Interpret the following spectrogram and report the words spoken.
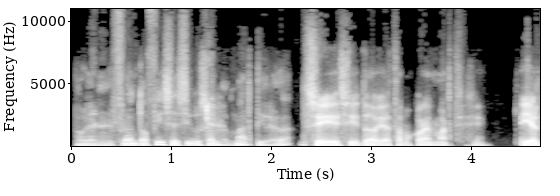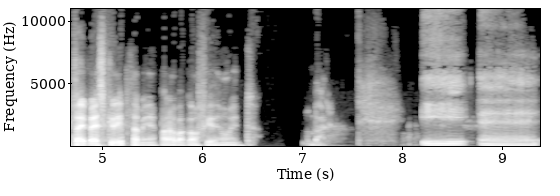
porque en el front office se sigue usando Smarty, ¿verdad? Sí, sí, todavía estamos con el Marty, sí. Y el TypeScript también para el back office de momento. Vale. Y eh,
